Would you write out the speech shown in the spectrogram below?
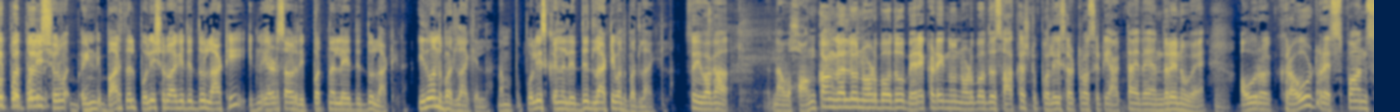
ಇಪ್ಪತ್ತು- ಪೊಲೀಸ್ ಶುರು ಭಾರತದಲ್ಲಿ ಪೊಲೀಸ್ ಶುರುವಾಗಿದ್ದು ಲಾಠಿ ಇನ್ನು ಎರಡ್ ಸಾವಿರದ ಇಪ್ಪತ್ನಲ್ಲೇ ಇದ್ದಿದ್ದು ಲಾಠಿನ. ಇದು ಒಂದು ಬದಲಾಗಿಲ್ಲ. ನಮ್ ಪೊಲೀಸ್ ಕೈನಲ್ಲಿ ಇದ್ದಿದ್ದು ಲಾಠಿ ಒಂದು ಬದಲಾಗಿಲ್ಲ. ಸೊ ಇವಾಗ ನಾವು ಹಾಂಗ್ಕಾಂಗ್ ಅಲ್ಲೂ ನೋಡ್ಬೋದು, ಬೇರೆ ಕಡೆನೂ ನೋಡ್ಬೋದು, ಸಾಕಷ್ಟು ಪೊಲೀಸ್ ಅಟ್ರಾಸಿಟಿ ಆಗ್ತಾ ಇದೆ ಅಂದ್ರೇನು ಅವ್ರ ಕ್ರೌಡ್ ರೆಸ್ಪಾನ್ಸ್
